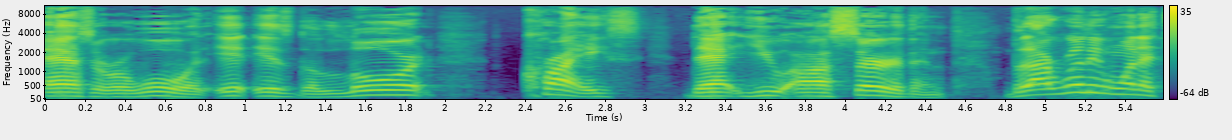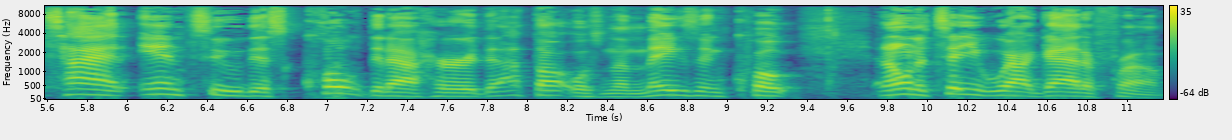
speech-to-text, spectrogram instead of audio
as a reward. It is the Lord Christ that you are serving. But I really want to tie it into this quote that I heard that I thought was an amazing quote. And I want to tell you where I got it from.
